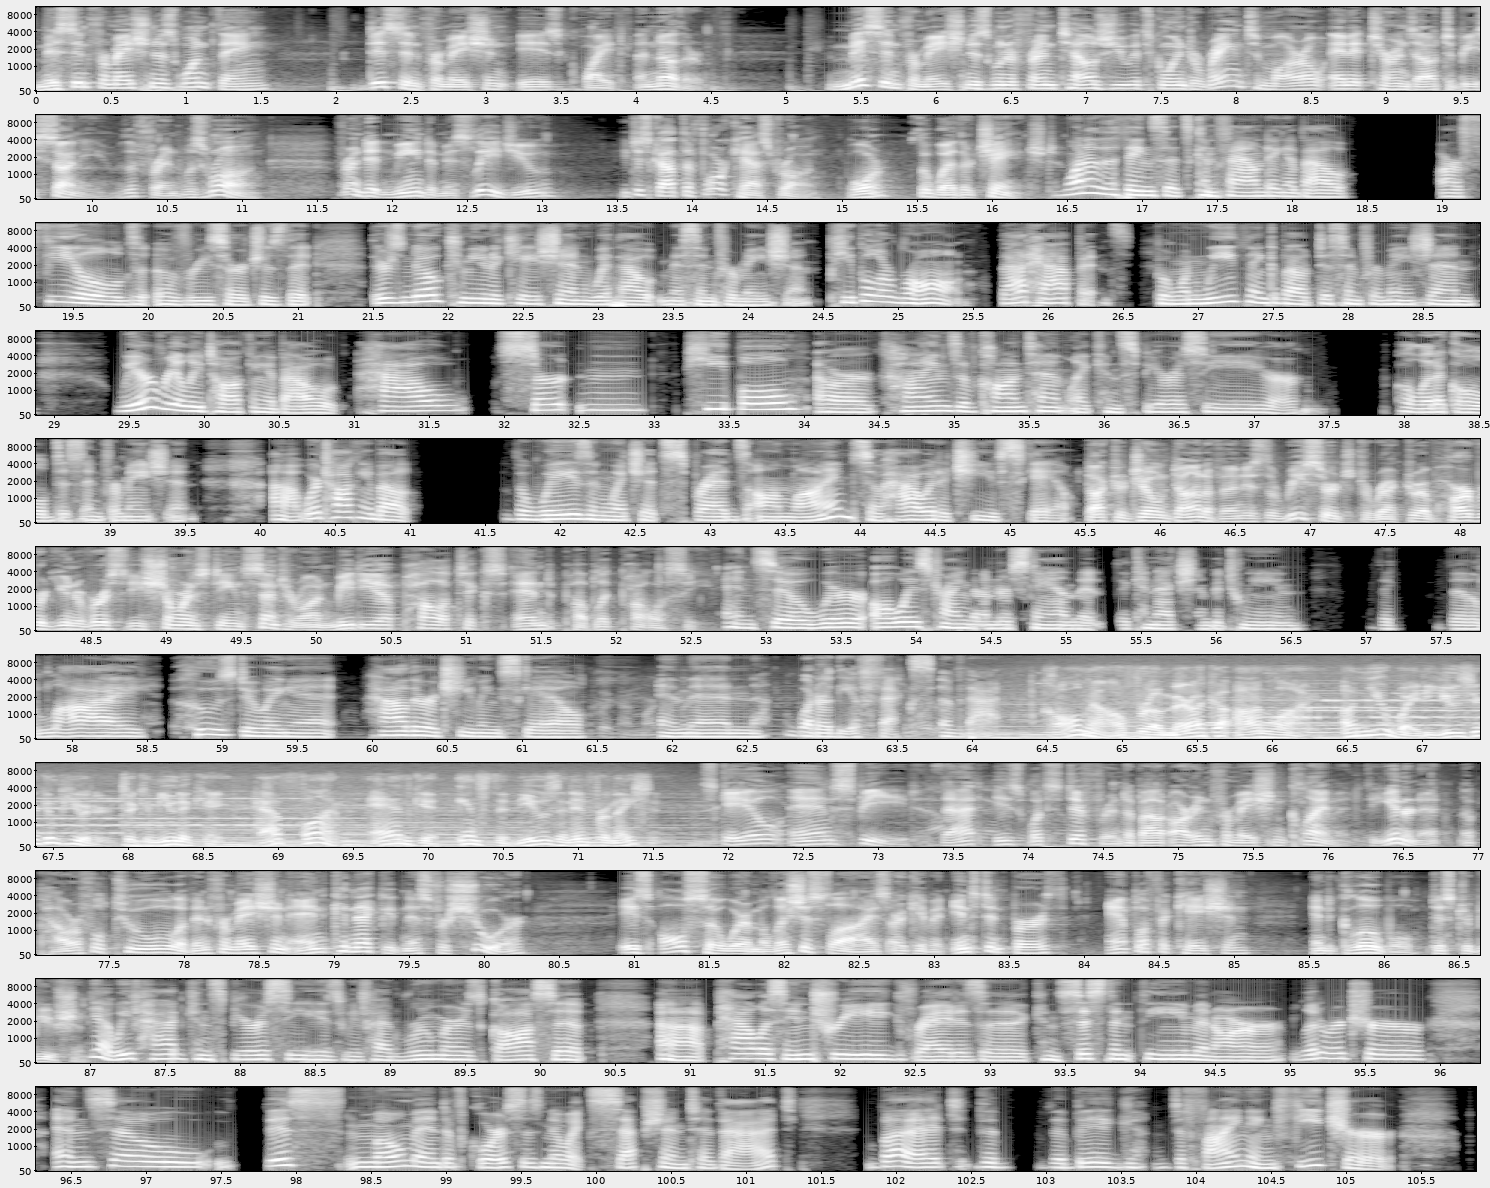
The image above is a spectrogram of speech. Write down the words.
Misinformation is one thing, disinformation is quite another. Misinformation is when a friend tells you it's going to rain tomorrow and it turns out to be sunny. The friend was wrong. The friend didn't mean to mislead you, he just got the forecast wrong, or the weather changed. One of the things that's confounding about our field of research is that there's no communication without misinformation. People are wrong. That happens. But when we think about disinformation, we're really talking about how certain people or kinds of content like conspiracy or political disinformation, uh, we're talking about the ways in which it spreads online, so how it achieves scale. Dr. Joan Donovan is the research director of Harvard University's Shorenstein Center on Media, Politics, and Public Policy. And so we're always trying to understand that the connection between the the lie, who's doing it, how they're achieving scale, and then what are the effects of that. Call now for America Online, a new way to use your computer to communicate, have fun, and get instant news and information. Scale and speed. That is what's different about our information climate. The internet, a powerful tool of information and connectedness for sure, is also where malicious lies are given instant birth, amplification, and global distribution. Yeah, we've had conspiracies, we've had rumors, gossip, uh, palace intrigue, right, is a consistent theme in our literature. And so this moment, of course, is no exception to that. But the the big defining feature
